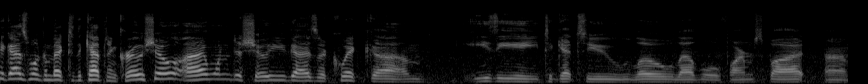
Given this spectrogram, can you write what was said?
Hey guys, welcome back to the Captain Krowe Show. I wanted to show you guys a quick, um, easy to get to low level farm spot. Um,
